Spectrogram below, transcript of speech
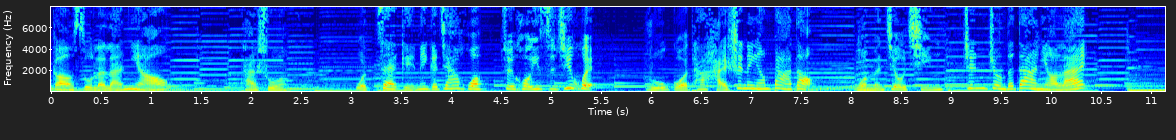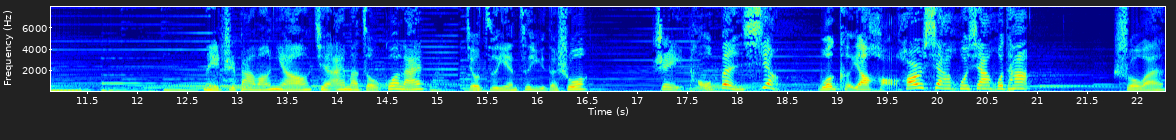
告诉了蓝鸟。他说：“我再给那个家伙最后一次机会，如果他还是那样霸道，我们就请真正的大鸟来。”那只霸王鸟见艾玛走过来，就自言自语的说：“这头笨象，我可要好好吓唬吓唬他。”说完，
